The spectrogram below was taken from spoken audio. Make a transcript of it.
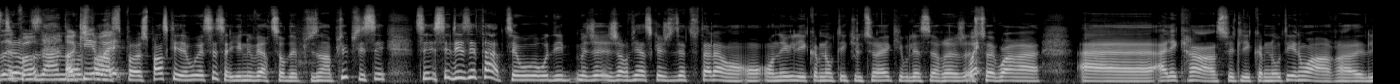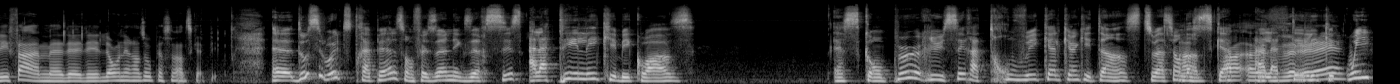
j'osais dire pas. 10 ans. Non, je pense pas. Je pense que oui, c'est ça, il y a une ouverture de plus en plus. Puis c'est- des étapes. tu sais, Au, au début, mais je, je reviens à ce que je disais tout à l'heure. On, on a eu les communautés culturelles qui voulaient se, re- se voir à, à- à l'écran. Ensuite, les communautés noires, euh, les femmes. les- les- là, on est rendu aux personnes handicapées. Euh, D'aussi loin que tu te rappelles, si on faisait un exercice à la télé québécoise, est-ce qu'on peut réussir à trouver quelqu'un qui est en situation de En- handicap un- un à la vrai? télé? Oui.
